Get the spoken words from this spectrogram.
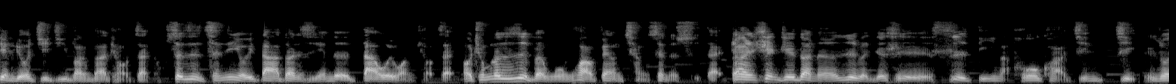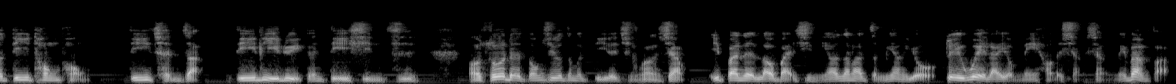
电流击击棒大挑战，甚至曾经有一大段时间的大胃王挑战，哦，全部都是日本文化非常强盛的时代。当然，现阶段呢，日本就是四低嘛，拖垮经济，比如说低通膨、低成长、低利率跟低薪资，哦，所有的东西都这么低的情况下。一般的老百姓，你要让他怎么样有对未来有美好的想象？没办法，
